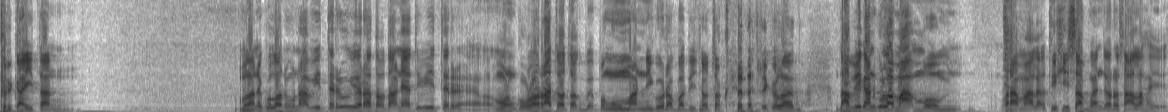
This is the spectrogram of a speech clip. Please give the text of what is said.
Berkaitan Mulane kula niku nak witir ya ora tau tak niati witir. Mun kula ora cocok mbek pengumuman niku ora pati cocok. Dadi kula tapi kan kula makmum. Ora malek dihisab kan cara salah ya.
